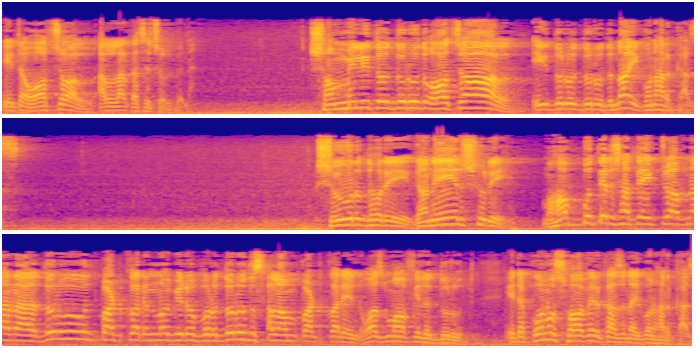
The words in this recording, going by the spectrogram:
এটা অচল, আল্লাহর কাছে চলবে না। সম্মিলিত দুরুদ অচল, এই দুরুদ দুরুদ নয়, গুনার কাজ। সুর ধরে, গানের সুরে, মহব্বতের সাথে একটু আপনারা দুরুদ পাঠ করেন, নবীর ওপর দুরুদ সালাম পাঠ করেন, ওয়াজ মাহফিলের দুরুদ। এটা কোনো সবের কাজ নাই গুনহার কাজ।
